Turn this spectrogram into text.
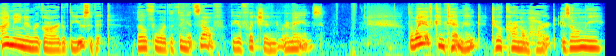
I mean in regard of the use of it, though for the thing itself the affliction remains. The way of contentment to a carnal heart is only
